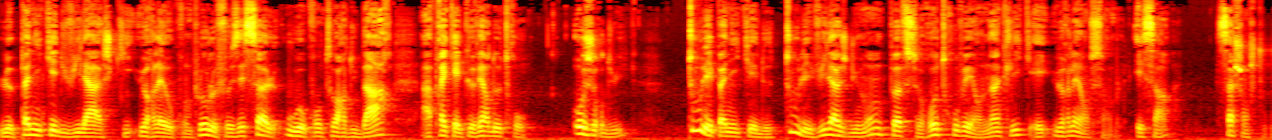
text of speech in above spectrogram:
le paniqué du village qui hurlait au complot le faisait seul ou au comptoir du bar après quelques verres de trop. Aujourd'hui, tous les paniqués de tous les villages du monde peuvent se retrouver en un clic et hurler ensemble. Et ça, ça change tout.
